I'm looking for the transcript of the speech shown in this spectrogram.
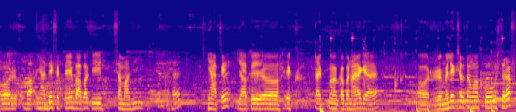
और यहाँ देख सकते हैं बाबा की समाधि है यहाँ पे यहाँ पे एक टाइप का बनाया गया है और मैं लेके चलता हूँ आपको उस तरफ़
